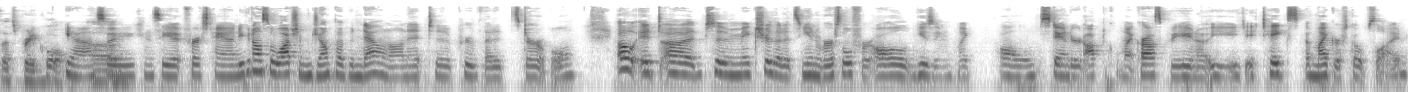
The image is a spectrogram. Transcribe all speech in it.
That's pretty cool. Yeah, so Um, you can see it firsthand. You can also watch him jump up and down on it to prove that it's durable. Oh, it uh to make sure that it's universal for all using like all standard optical microscopy. You know, it, it takes a microscope slide.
